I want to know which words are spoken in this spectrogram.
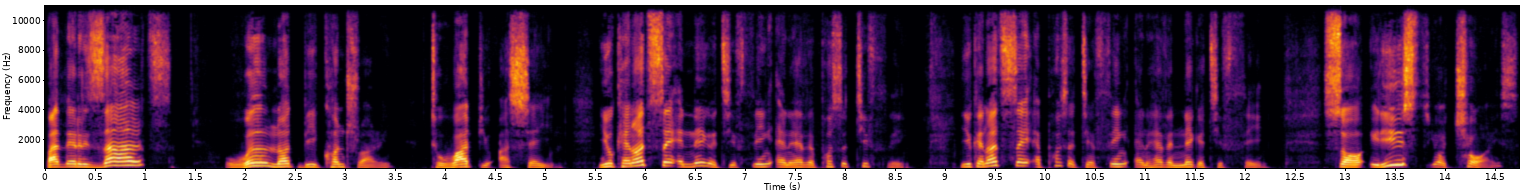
But the results will not be contrary to what you are saying. You cannot say a negative thing and have a positive thing. You cannot say a positive thing and have a negative thing. So it is your choice.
